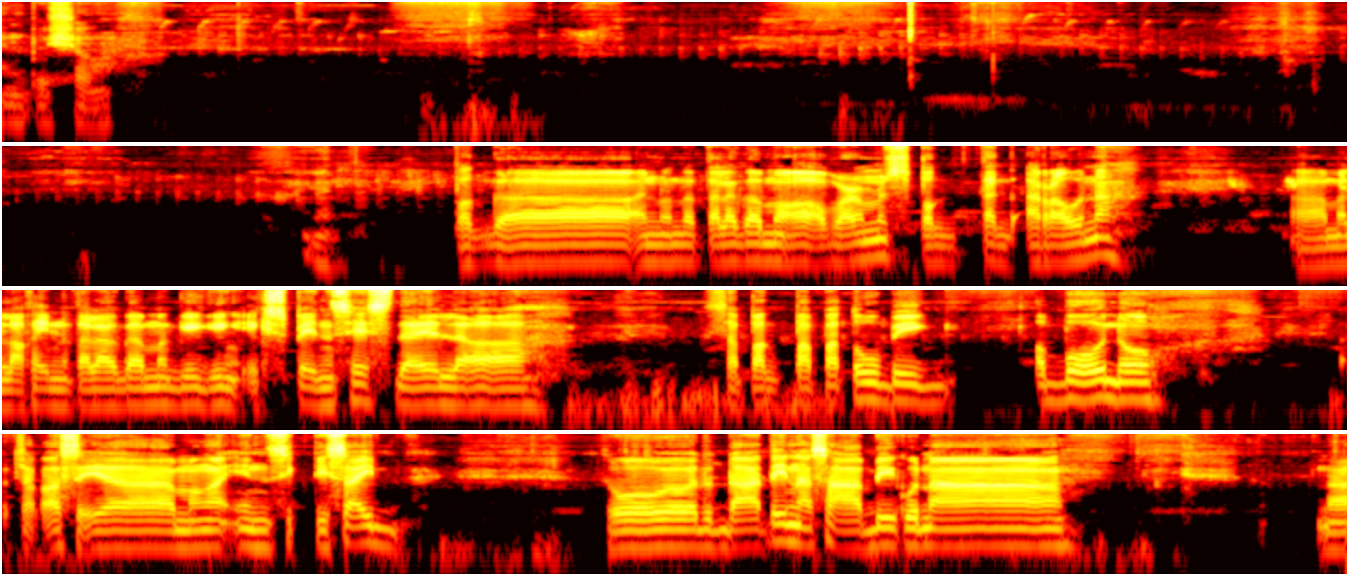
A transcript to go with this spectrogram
Yan po siya. Yan. Pag ah, ano na talaga mga farmers, pag tag-araw na, ah, malaki na talaga magiging expenses dahil ah, sa pagpapatubig, abono, at saka sa ah, mga insecticide. So dati nasabi ko na na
